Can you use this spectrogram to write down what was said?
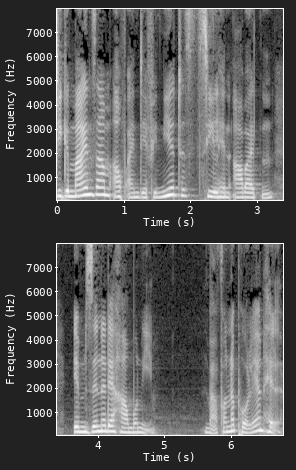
die gemeinsam auf ein definiertes Ziel hinarbeiten im Sinne der Harmonie. War von Napoleon Hill.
